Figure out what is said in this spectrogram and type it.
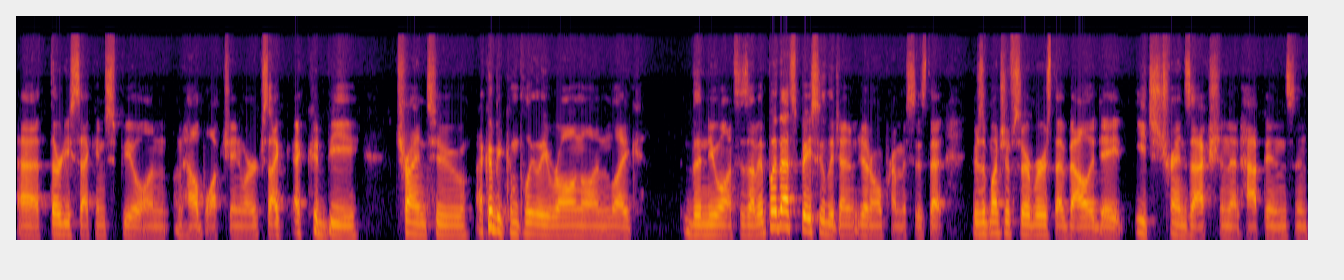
uh, 30 second spiel on, on how blockchain works. I, I could be trying to, I could be completely wrong on like the nuances of it, but that's basically the gen- general premise is that there's a bunch of servers that validate each transaction that happens. And,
